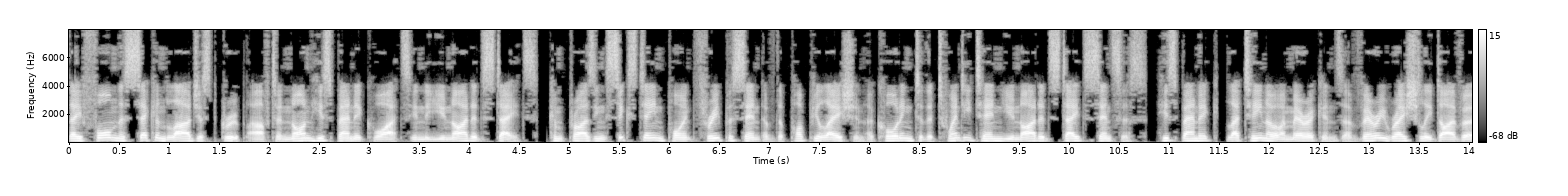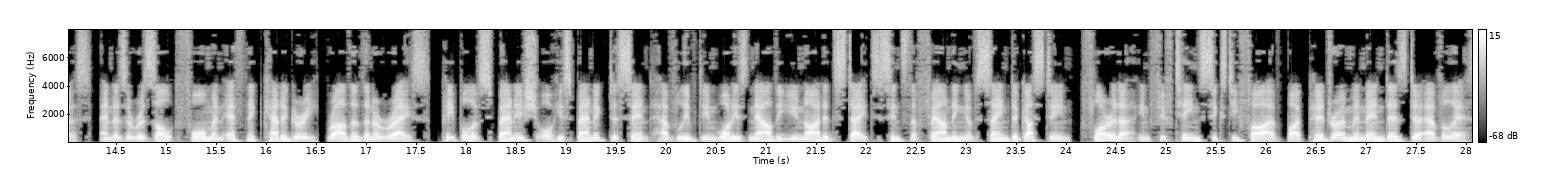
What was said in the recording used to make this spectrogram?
They form the second largest group after non-Hispanic whites in the United States, comprising 16.3% of the population according to the 2010 United States Census. Hispanic, Latino Americans are very racially diverse, and as a result form an ethnic category, rather than a race. People of Spanish or Hispanic descent have lived in what is now the United States since the founding of St. Augustine, Florida in 1565 by Pedro Menéndez de Avilés.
